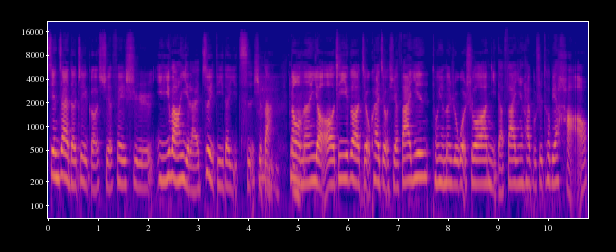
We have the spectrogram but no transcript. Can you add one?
现在的这个学费是以往以来最低的一次，是吧？那我们有第一个九块九学发音，同学们如果说你的发音还不是特别好，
